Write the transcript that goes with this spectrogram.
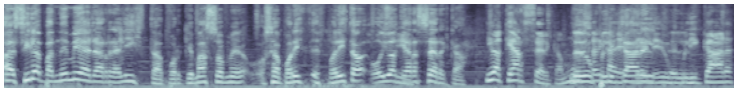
Ah, sí, la pandemia era realista, porque más o menos, o sea, por ahí, por ahí estaba- o iba Sí. a quedar cerca. Iba a quedar cerca, muy De cerca duplicar de, el- de el- duplicar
